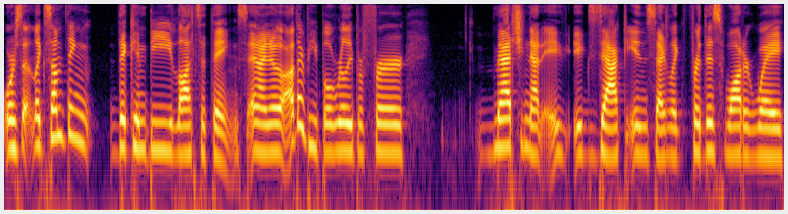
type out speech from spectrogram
or so, like something that can be lots of things. And i know other people really prefer matching that exact insect like for this waterway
